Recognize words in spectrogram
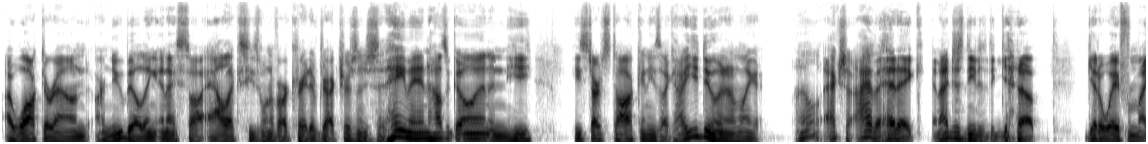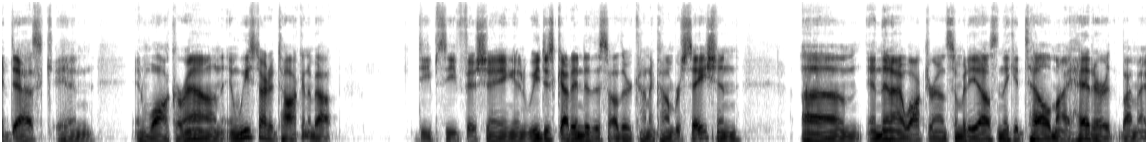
I walked around our new building and I saw Alex, he's one of our creative directors, and I said, Hey man, how's it going? And he he starts talking, he's like, How you doing? And I'm like, Well, actually I have a headache and I just needed to get up, get away from my desk and and walk around. And we started talking about deep sea fishing and we just got into this other kind of conversation um, and then I walked around somebody else and they could tell my head hurt by my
